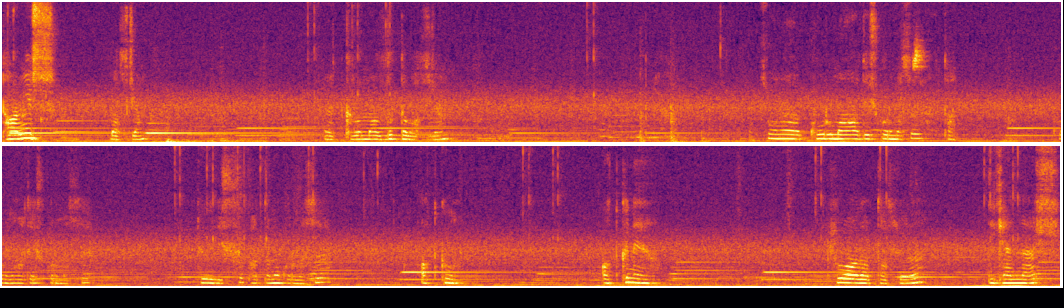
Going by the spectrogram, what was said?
Tamir basacağım. Evet kırılmazlık da basacağım. Sonra koruma, ateş koruması. Tam. Koruma, ateş koruması. Tüy düşüşü, patlama koruması. Atkı mı? Atkı ne ya? Su adaptasyonu. Dikenler.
